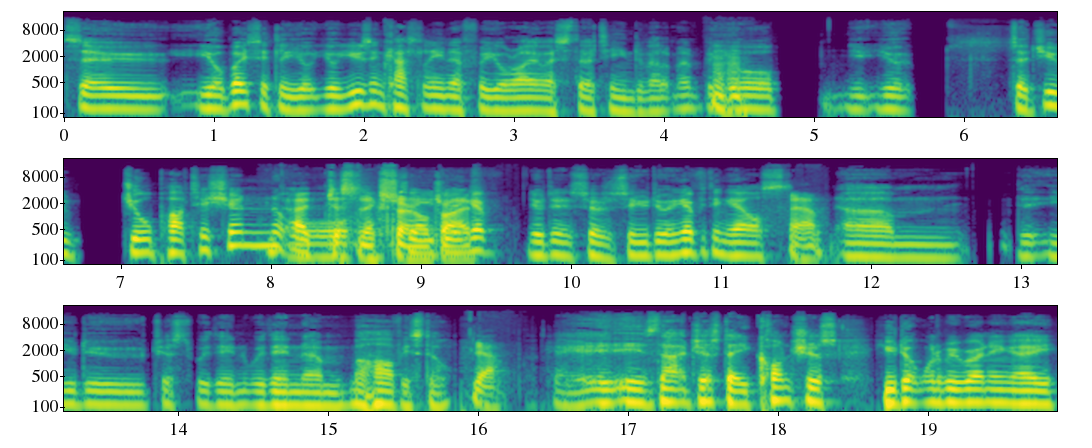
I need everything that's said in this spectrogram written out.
so you're basically you're, you're using catalina for your ios 13 development but mm-hmm. you're you, you so do you dual partition uh, just an external so drive. doing, you're doing so, so you're doing everything else yeah. um that you do just within within um, mojave still? Yeah. Okay. Is that just a conscious you don't want to be running a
